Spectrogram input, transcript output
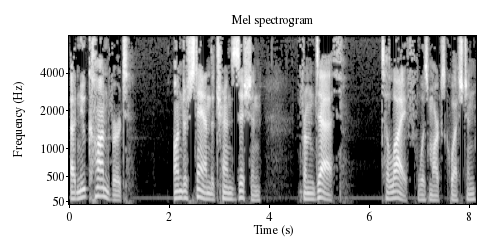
a new convert understand the transition from death to life? was Mark's question.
